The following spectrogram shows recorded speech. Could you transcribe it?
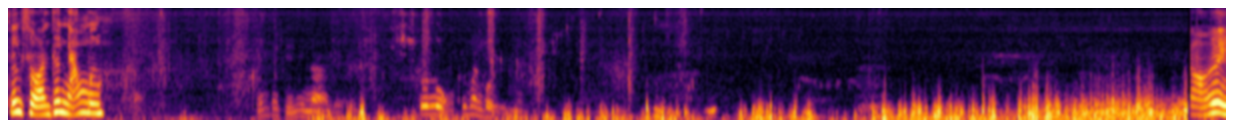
ทั้งสอนทั้งหยังมึงเห็นไปเห็นนี่หน้าเลยตัวลงคือมันบ่เห็นเนี่ยน้องเอ้ย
